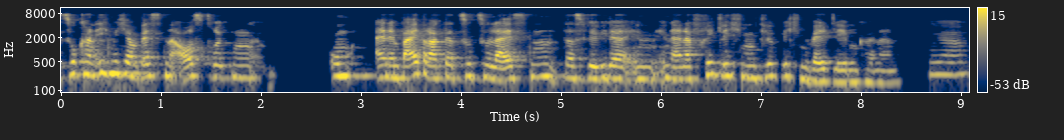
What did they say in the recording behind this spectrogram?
so kann ich mich am besten ausdrücken, um einen Beitrag dazu zu leisten, dass wir wieder in, in einer friedlichen, glücklichen Welt leben können. Ja.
